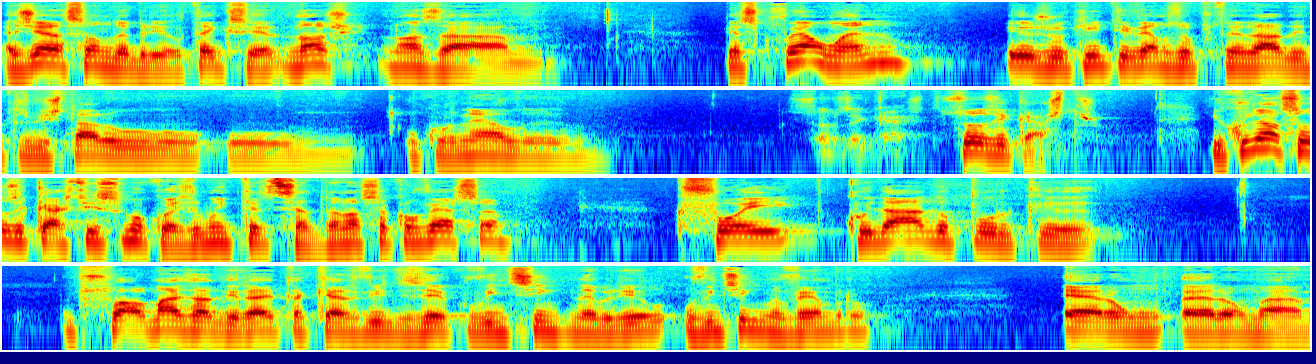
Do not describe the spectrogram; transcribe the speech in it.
a geração de Abril tem que ser. Nós, nós há. Penso que foi há um ano, eu e o Joaquim tivemos a oportunidade de entrevistar o, o, o Coronel. Eh, Sousa Castro. Sousa Castro. E o Coronel Sousa Castro disse uma coisa muito interessante na nossa conversa, que foi cuidado porque o pessoal mais à direita quer vir dizer que o 25 de abril, o 25 de novembro era, um, era uma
